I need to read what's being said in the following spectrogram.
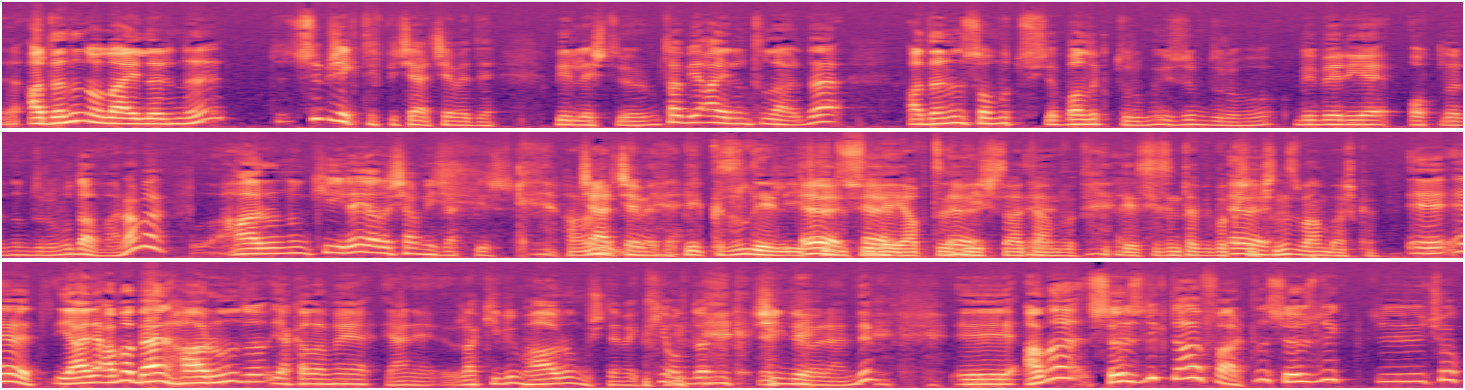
e, adanın olaylarını sübjektif bir çerçevede birleştiriyorum. Tabii ayrıntılarda adanın somut işte balık durumu, üzüm durumu, biberiye otlarının durumu da var ama Harun'unki ile yarışamayacak bir Harun, çerçevede. Bir Kızılderili içgüdüsüyle evet, evet, yaptığı evet, bir iş zaten evet, bu. Evet. Sizin tabii bakış evet. açınız bambaşka. Ee, evet yani ama ben Harun'u da yakalamaya yani rakibim Harun'muş demek ki onu da şimdi öğrendim. Ee, ama sözlük daha farklı. Sözlük e, çok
